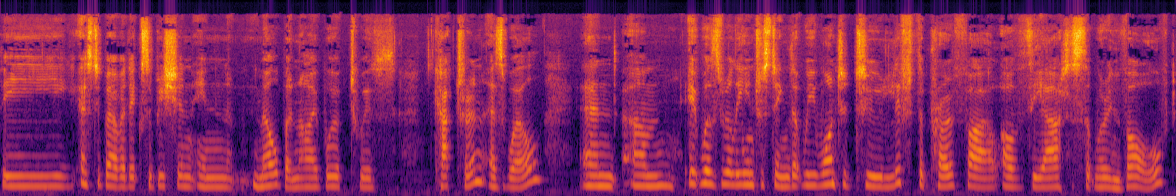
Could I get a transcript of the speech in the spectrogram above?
The Päevad exhibition in Melbourne, I worked with Katrin as well, and um, it was really interesting that we wanted to lift the profile of the artists that were involved.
